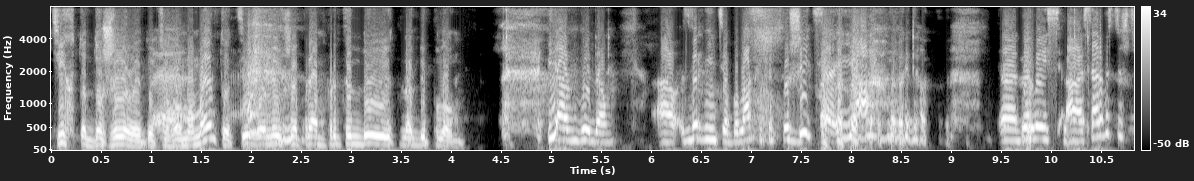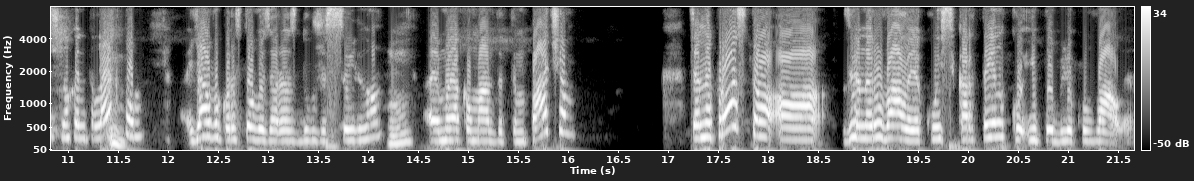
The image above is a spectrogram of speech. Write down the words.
ті, хто дожили до цього Е. моменту, ці вони вже прям претендують на диплом. Я видам. Зверніться, будь ласка, підпишіться, і я видам. Е, Дивись, сервіси штучного інтелекту я використовую зараз дуже сильно. Е, Моя команда тим паче. Це не просто а, згенерували якусь картинку і публікували.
